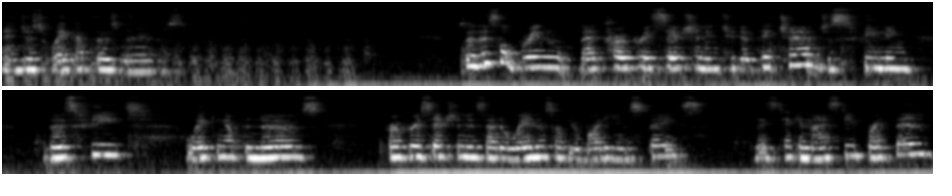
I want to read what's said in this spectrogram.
and just wake up those nerves. So this will bring that proprioception into the picture, just feeling those feet, waking up the nerves. Proprioception is that awareness of your body in space. Let's take a nice deep breath in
